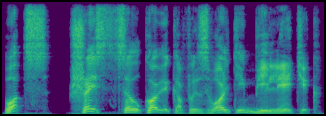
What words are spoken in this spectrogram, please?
вот шесть целковиков, извольте билетик.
